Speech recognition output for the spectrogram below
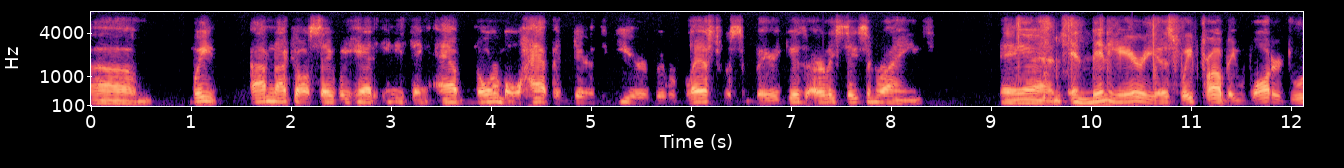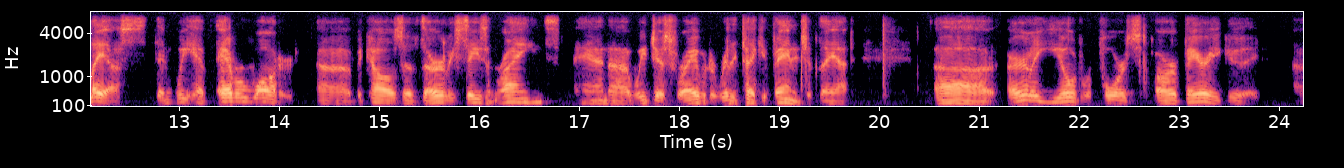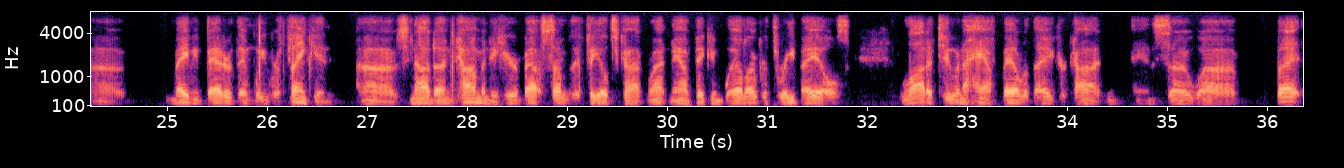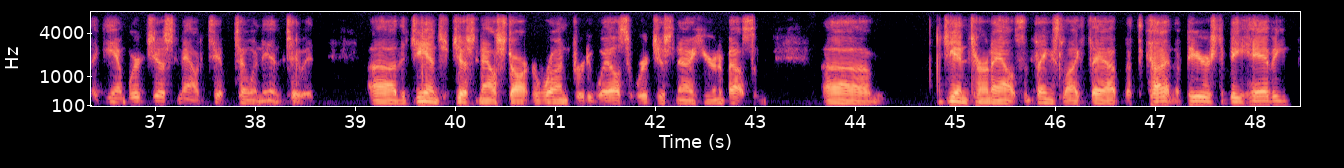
Um, we, I'm not going to say we had anything abnormal happen during the year. We were blessed with some very good early season rains. And in many areas, we probably watered less than we have ever watered uh, because of the early season rains, and uh, we just were able to really take advantage of that. Uh, early yield reports are very good, uh, maybe better than we were thinking. Uh, it's not uncommon to hear about some of the fields cotton right now picking well over three bales, a lot of two and a half bale of the acre cotton, and so. but again, we're just now tiptoeing into it. the gins are just now starting to run pretty well, so we're just now hearing about some um, gin turnouts and things like that. But the cotton appears to be heavy.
